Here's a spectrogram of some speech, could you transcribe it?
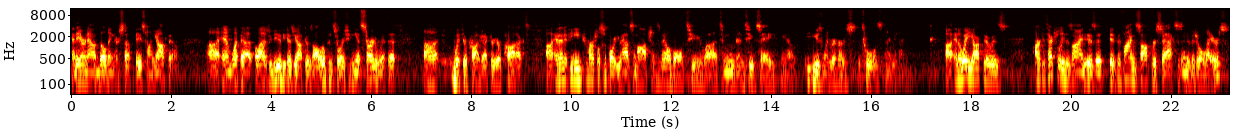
and they are now building their stuff based on Yocto. And what that allows you to do, because Yocto is all open source, you can get started with it uh, with your project or your product. Uh, and then if you need commercial support, you have some options available to, uh, to move into, say, you know, use WindRiver's the tools and everything. Uh, and the way Yocto is architecturally designed is it, it defines software stacks as individual layers.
